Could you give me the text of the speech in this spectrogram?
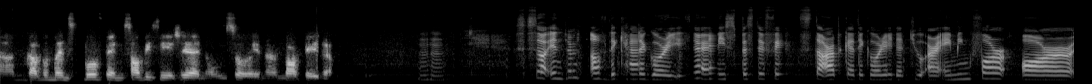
um, governments, both in Southeast Asia and also in uh, North Asia. hmm So in terms of the category, is there any specific startup category that you are aiming for, or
